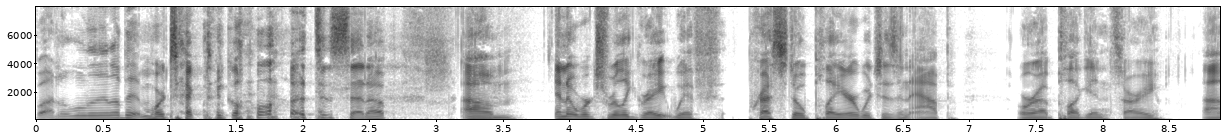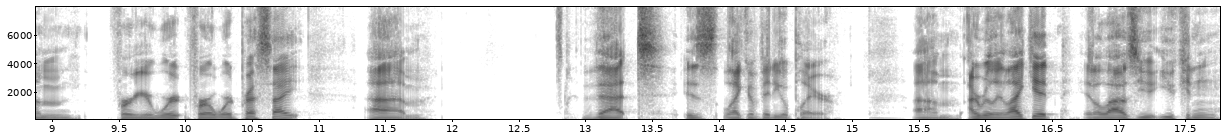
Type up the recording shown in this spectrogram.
but a little bit more technical to set up. Um, and it works really great with Presto Player, which is an app or a plugin, sorry, um, for your word for a WordPress site. Um, that is like a video player. Um, I really like it. It allows you you can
